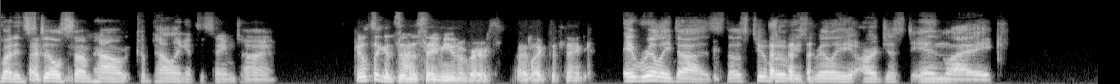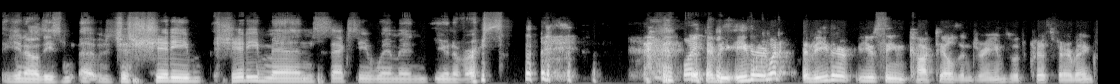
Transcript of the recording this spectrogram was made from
but it's I- still somehow compelling at the same time Feels like it's in the same universe. I'd like to think. it really does those two movies really are just in like you know these uh, just shitty shitty men sexy women universe Like have you either what have either of you seen Cocktails and Dreams with Chris Fairbanks?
